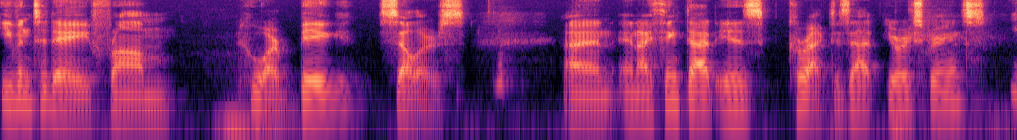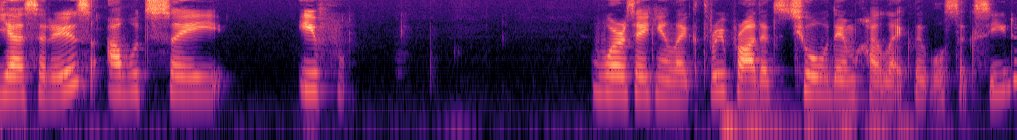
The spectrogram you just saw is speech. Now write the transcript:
even today from who are big sellers. And and I think that is correct. Is that your experience? Yes, it is. I would say if we're taking like three products, two of them high likely will succeed.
